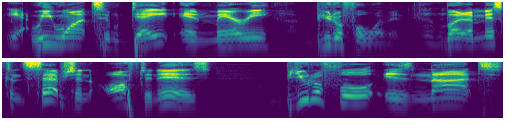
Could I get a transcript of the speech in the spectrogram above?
Yeah. We want to date and marry beautiful women. Mm-hmm. But a misconception often is beautiful is not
